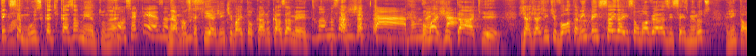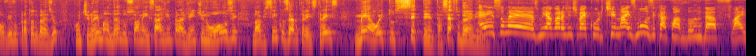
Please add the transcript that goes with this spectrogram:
Tem que ser música de casamento, né? Com certeza, Né? né? A música que a gente vai tocar no casamento. Vamos agitar, vamos, Vamos agitar aqui. Já já a gente volta, nem pense em sair daí. São 9 horas e 6 minutos. A gente tá ao vivo para todo o Brasil. Continue mandando sua mensagem pra gente no 11 95033 6870. Certo, Dani? É isso mesmo. E agora a gente vai curtir mais música com a banda Fly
